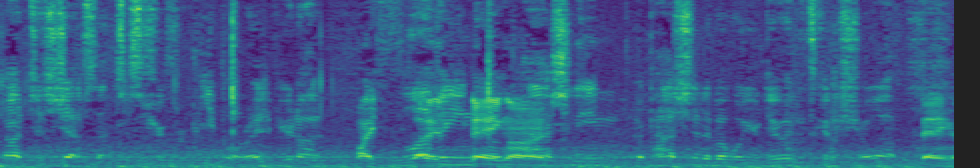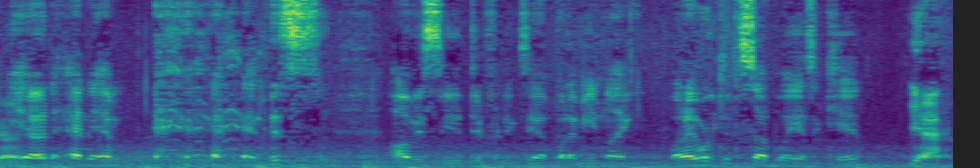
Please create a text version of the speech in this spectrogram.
not just chefs. That's just true for people, right? If you're not I- I loving bang or passionate, or passionate about what you're doing, it's going to show up. Bang on. Yeah, and, and, and, and this is obviously a different example. But I mean, like when I worked at Subway as a kid, yeah,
